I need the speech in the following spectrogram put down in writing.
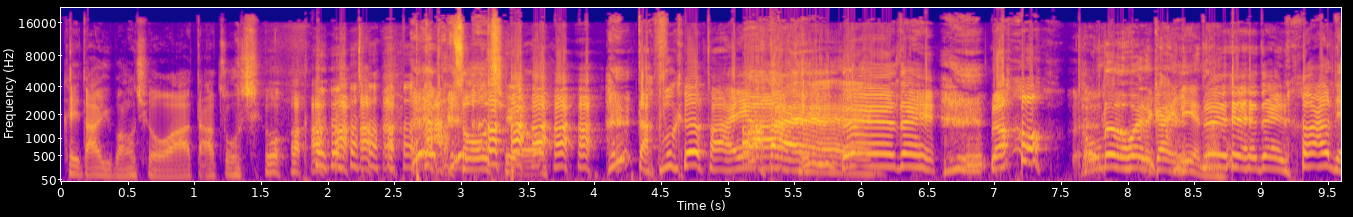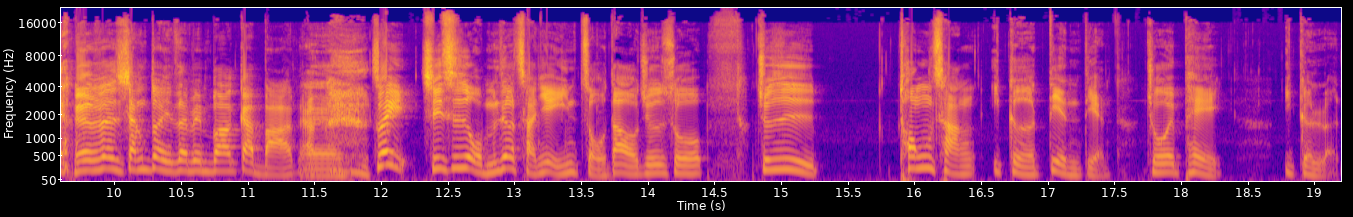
可以打羽毛球啊，打桌球啊，打桌球，打扑克牌呀、啊，对对对，然后同乐会的概念、啊，对对对，然后两个人相对在那边不知道干嘛，所以其实我们这个产业已经走到就是说，就是。通常一个店点就会配一个人，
